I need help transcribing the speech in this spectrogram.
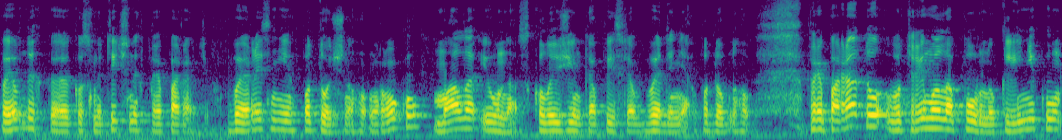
певних е, косметичних препаратів. В березні поточного року мала і у нас, коли жінка після введення подобного препарату отримала повну клініку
